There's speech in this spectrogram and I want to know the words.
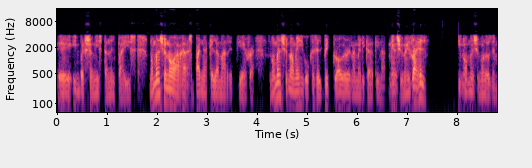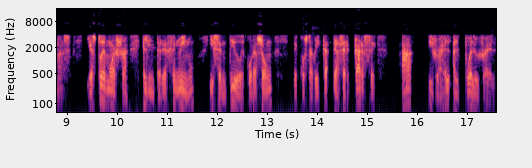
eh, inversionista en el país, no mencionó a España, que es la madre tierra, no mencionó a México, que es el Big Brother en América Latina, mencionó a Israel y no mencionó a los demás. Y esto demuestra el interés genuino y sentido de corazón de Costa Rica de acercarse a Israel, al pueblo de Israel.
